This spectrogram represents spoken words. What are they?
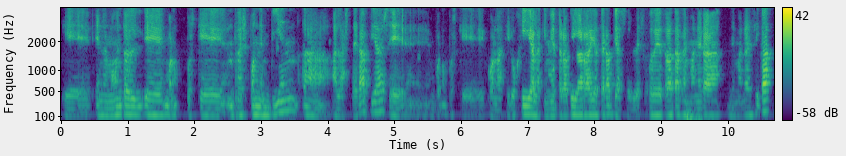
que en el momento, del, eh, bueno, pues que responden bien a, las terapias, eh, bueno, pues que con la cirugía, la quimioterapia y la radioterapia se les puede tratar de manera, de manera eficaz.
